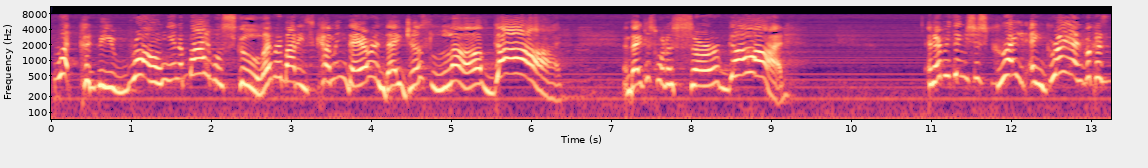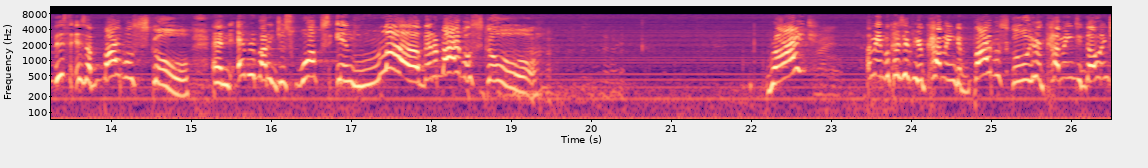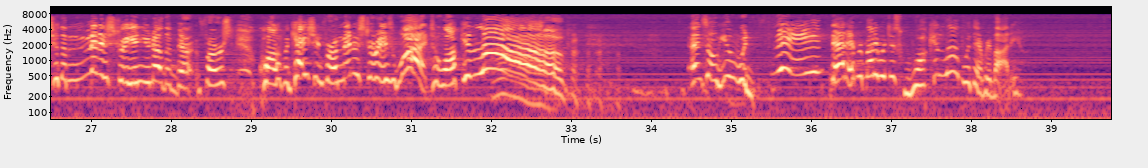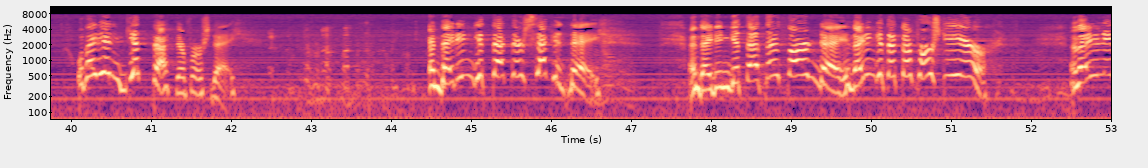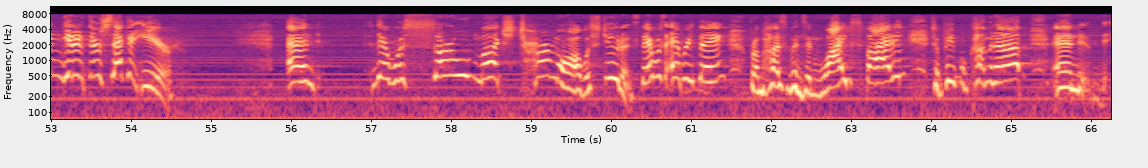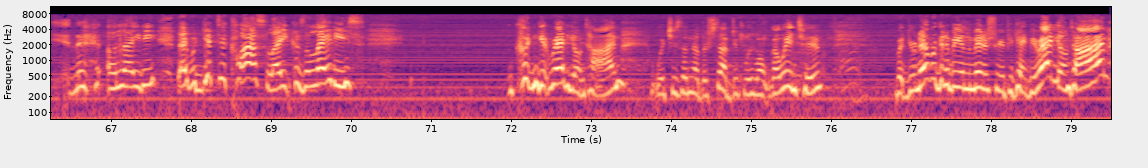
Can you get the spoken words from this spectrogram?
What could be wrong in a Bible school? Everybody's coming there and they just love God. And they just want to serve God. And everything's just great and grand because this is a Bible school. And everybody just walks in love at a Bible school. Right? I mean, because if you're coming to Bible school, you're coming to go into the ministry, and you know the first qualification for a minister is what? To walk in love. And so you would think that everybody would just walk in love with everybody. Well, they didn't get that their first day. And they didn't get that their second day. And they didn't get that their third day. And they didn't get that their first year. And they didn't even get it their second year. And there was so much turmoil with students. There was everything from husbands and wives fighting to people coming up and a lady, they would get to class late because the ladies couldn't get ready on time, which is another subject we won't go into. But you're never going to be in the ministry if you can't be ready on time.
